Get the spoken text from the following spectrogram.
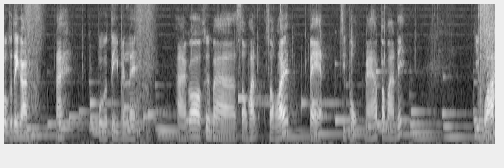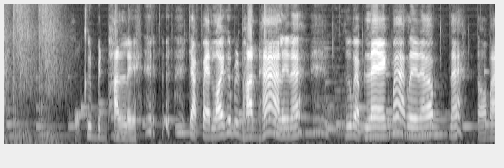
ปกติก่อนนะปกติมันเลย อ่าก็ขึ้นมา 2,286 นะครับ ประมาณนี้ยี่ขวาโหขึ้นเป็นพันเลย จาก 800 ขึ้นเป็นพันห้าเลยนะ คือแบบแรงมากเลยนะครับนะ ต่อมา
